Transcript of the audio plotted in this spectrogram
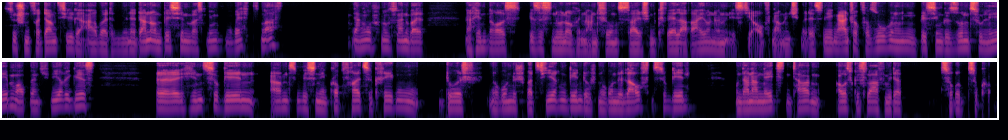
hast du schon verdammt viel gearbeitet. Wenn du dann noch ein bisschen was links und rechts machst, dann muss Schluss sein, weil nach hinten raus ist es nur noch in Anführungszeichen Quälerei und dann ist die Aufnahme nicht mehr. Deswegen einfach versuchen, ein bisschen gesund zu leben, auch wenn es schwierig ist, äh, hinzugehen, abends ein bisschen den Kopf frei zu kriegen, durch eine Runde spazieren gehen, durch eine Runde laufen zu gehen und dann am nächsten Tag ausgeschlafen wieder zurückzukommen.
